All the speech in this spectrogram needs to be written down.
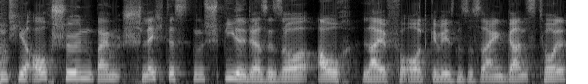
Und hier auch schön beim schlechtesten Spiel der Saison auch live vor Ort gewesen zu sein. Ganz toll.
